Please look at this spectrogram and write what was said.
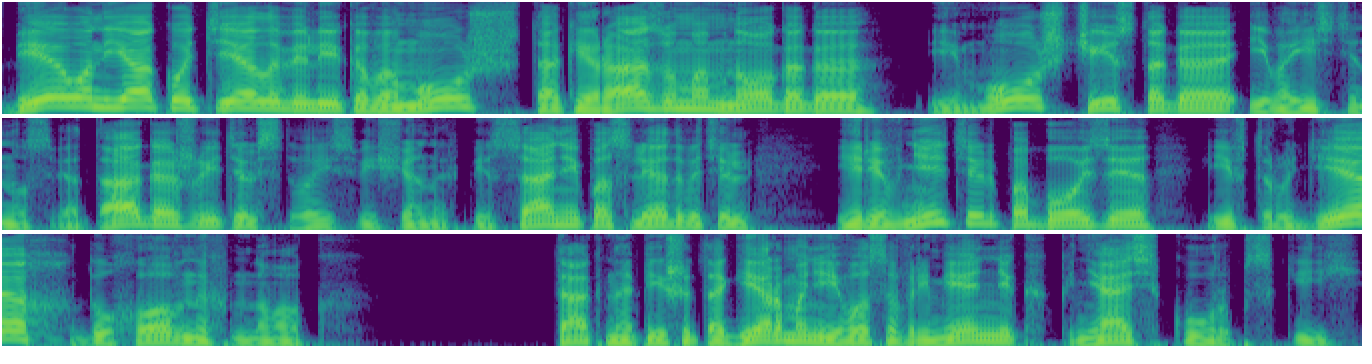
«Бе он яко тело великого муж, так и разума многого, и муж чистого и воистину святаго жительства и священных писаний последователь, и ревнитель по Бозе, и в трудех духовных мног» Так напишет о Германе его современник князь Курбский.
